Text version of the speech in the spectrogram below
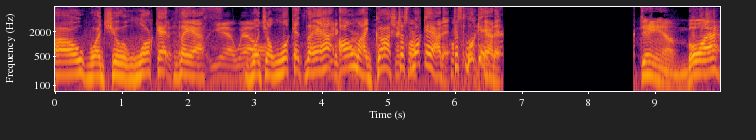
Oh, would you look at this? Yeah, well- Would you look at that? Oh my gosh, just look at it. Just look at it. Damn, boy.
